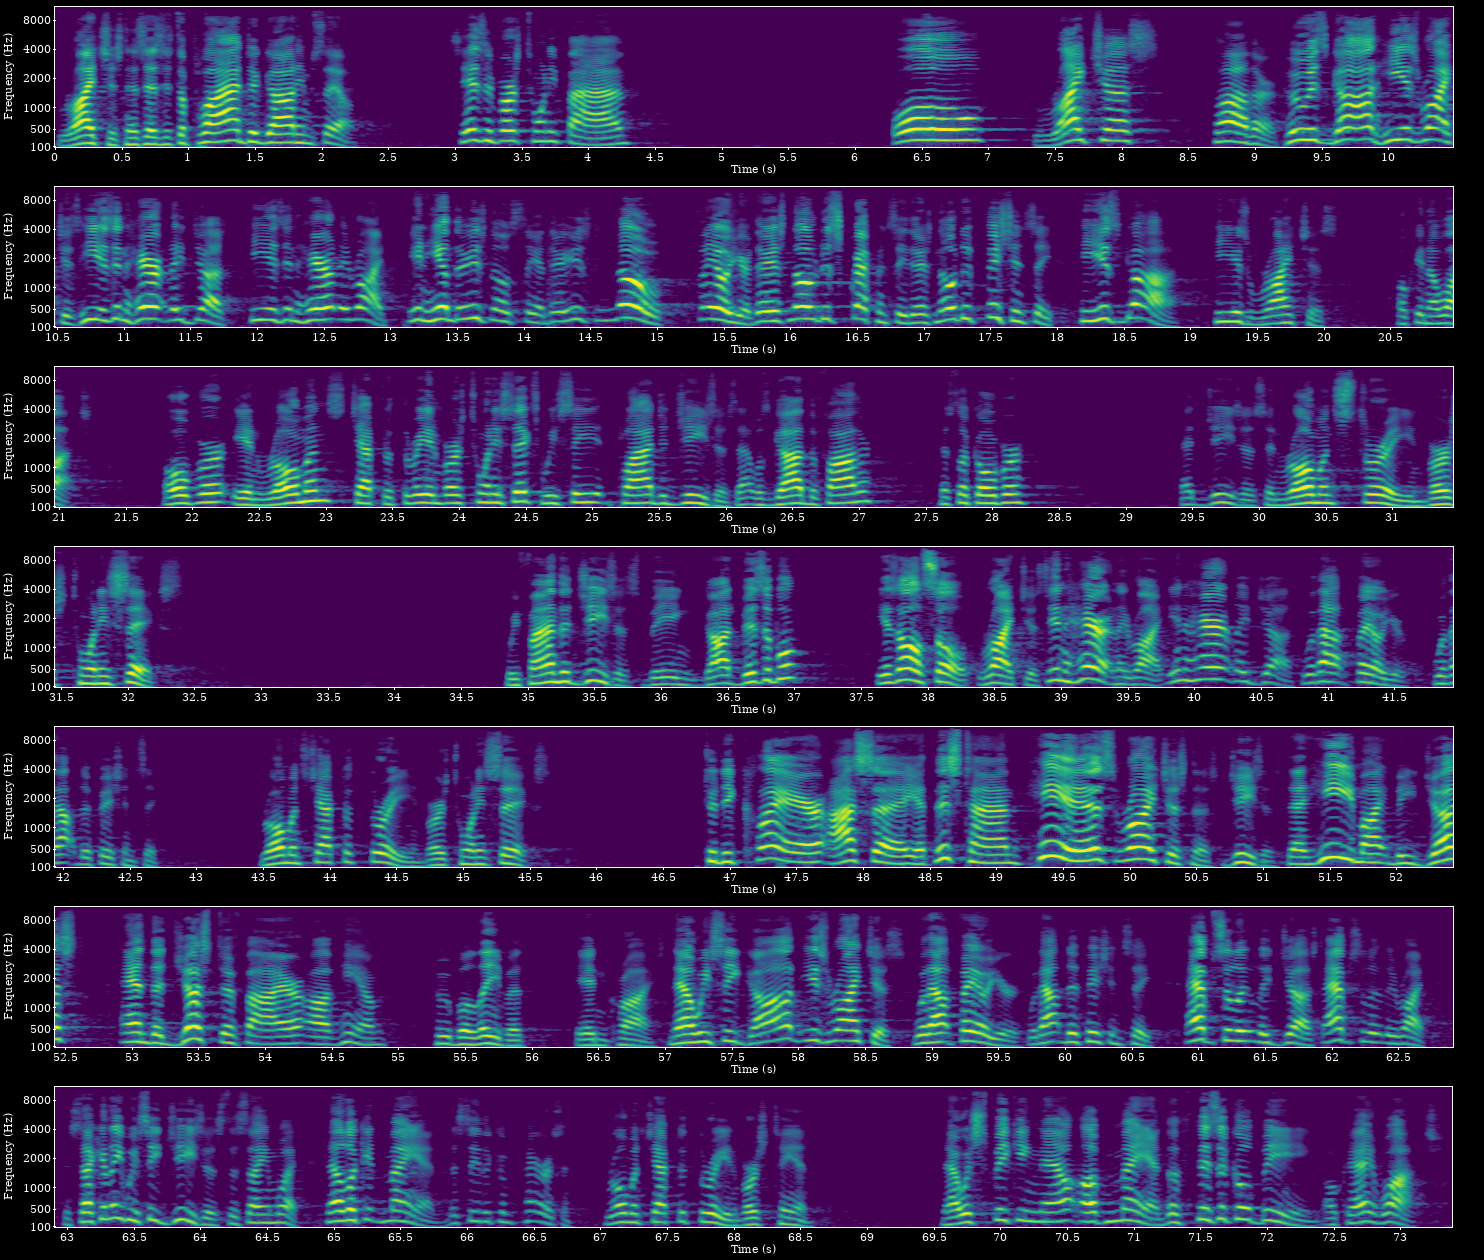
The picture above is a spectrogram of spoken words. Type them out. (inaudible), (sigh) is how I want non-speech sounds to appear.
righteousness, as it's applied to God Himself. It says in verse 25, O righteous Father, who is God, He is righteous. He is inherently just. He is inherently right. In Him there is no sin. There is no failure. There is no discrepancy. There is no deficiency. He is God. He is righteous. Okay, now watch. Over in Romans chapter 3 and verse 26, we see it applied to Jesus. That was God the Father. Let's look over at Jesus in Romans 3 in verse 26. We find that Jesus, being God visible, is also righteous, inherently right, inherently just, without failure, without deficiency. Romans chapter 3 and verse 26. To declare, I say, at this time, His righteousness, Jesus, that He might be just and the justifier of him who believeth in Christ. Now we see God is righteous, without failure, without deficiency, absolutely just, absolutely right. Secondly, we see Jesus the same way. Now look at man. Let's see the comparison. Romans chapter 3 and verse 10. Now we're speaking now of man, the physical being. Okay, watch.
